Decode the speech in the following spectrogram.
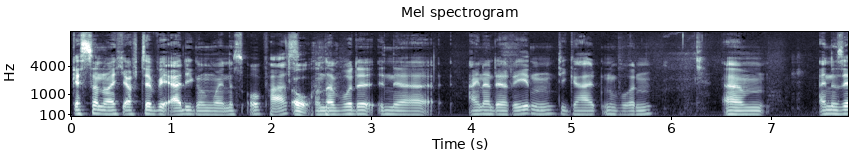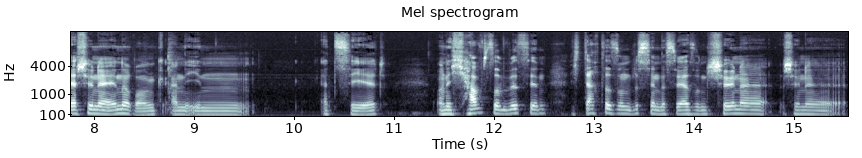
gestern war ich auf der Beerdigung meines Opas Oh. und da wurde in der einer der Reden, die gehalten wurden, ähm, eine sehr schöne Erinnerung an ihn erzählt und ich habe so ein bisschen, ich dachte so ein bisschen, das wäre so eine schöne schöne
